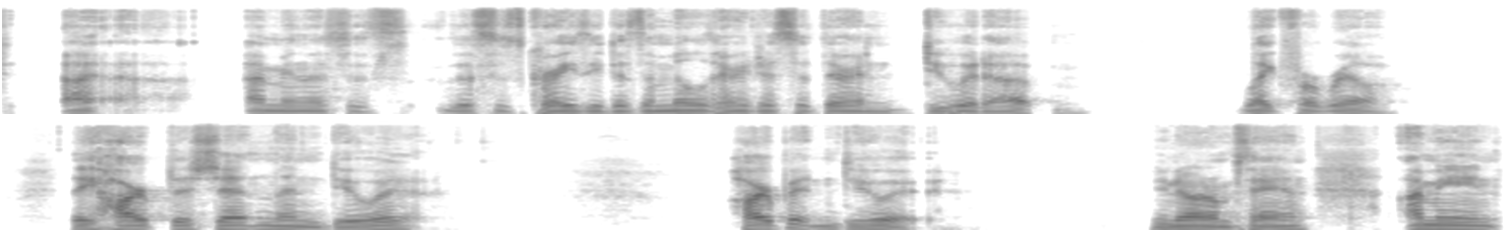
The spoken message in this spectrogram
D- I I mean this is this is crazy. Does the military just sit there and do it up? Like for real? They harp this shit and then do it? Harp it and do it. You know what I'm saying? I mean,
